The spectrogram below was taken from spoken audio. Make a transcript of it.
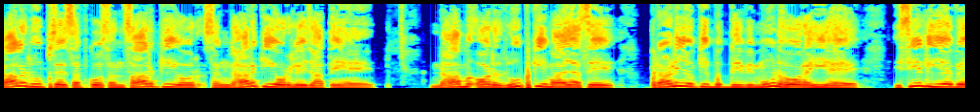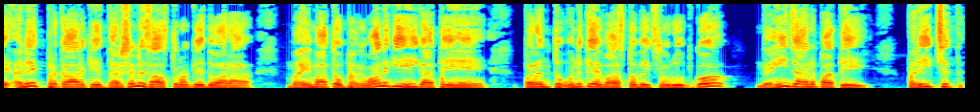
काल रूप से सबको संसार की ओर संहार की ओर ले जाते हैं। नाम और रूप की माया से प्राणियों की बुद्धि विमूढ़ हो रही है। इसीलिए वे अनेक प्रकार के दर्शन शास्त्रों के द्वारा महिमा तो भगवान की ही गाते हैं, परंतु उनके वास्तविक स्वरूप को नहीं जान पाते। परीक्षित,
